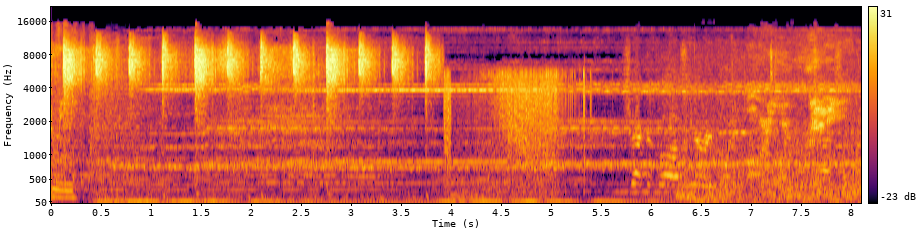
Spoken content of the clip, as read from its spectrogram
timing. Checker Claus here reporting. Are you ready?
